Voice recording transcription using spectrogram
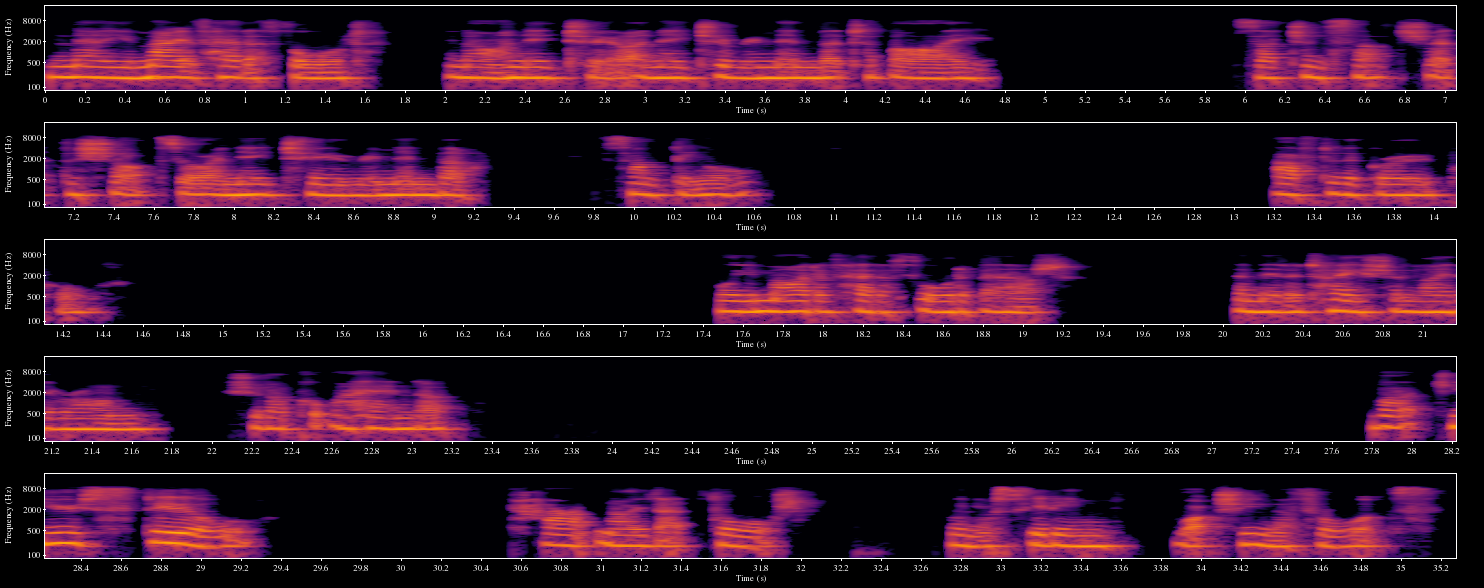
Now you may have had a thought, you know, I need to, I need to remember to buy such and such at the shops, or I need to remember something or after the group or or you might have had a thought about the meditation later on. Should I put my hand up? But you still can't know that thought when you're sitting watching the thoughts.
